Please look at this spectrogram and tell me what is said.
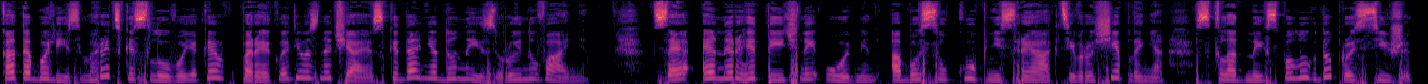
Катаболізм грецьке слово, яке в перекладі означає скидання донизу, руйнування. Це енергетичний обмін або сукупність реакцій розщеплення складних сполук до простіших,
